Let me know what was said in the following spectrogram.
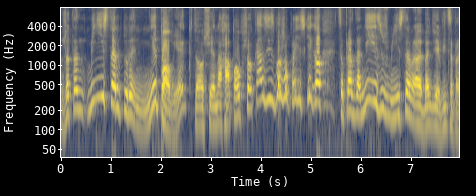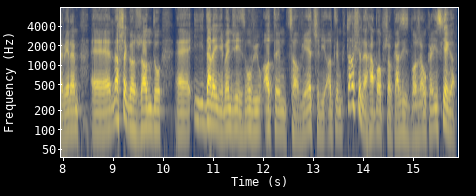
że ten minister, który nie powie, kto się nachapał przy okazji zboża ukraińskiego, co prawda nie jest już ministrem, ale będzie wicepremierem e, naszego rządu e, i dalej nie będzie nic mówił o tym, co wie, czyli o tym, kto się nachapał przy okazji zboża ukraińskiego.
